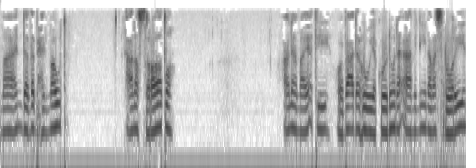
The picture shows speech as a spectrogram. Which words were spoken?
ما عند ذبح الموت على الصراط على ما يأتي وبعده يكونون آمنين مسرورين.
